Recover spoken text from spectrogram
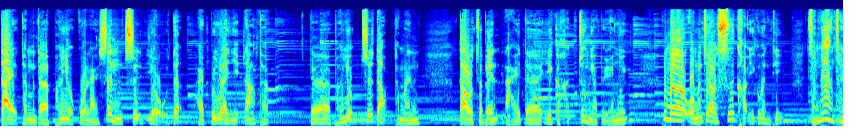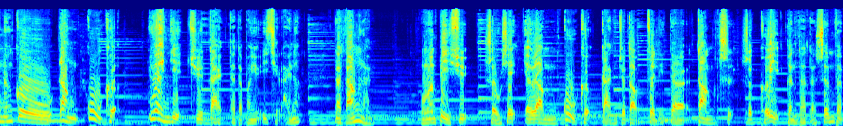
带他们的朋友过来，甚至有的还不愿意让他。的朋友知道他们到这边来的一个很重要的原因，那么我们就要思考一个问题：怎么样才能够让顾客愿意去带他的朋友一起来呢？那当然，我们必须首先要让顾客感觉到这里的档次是可以跟他的身份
